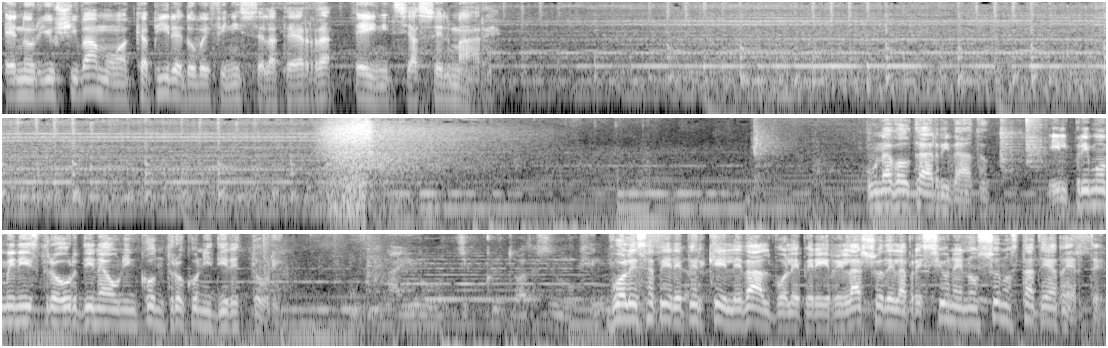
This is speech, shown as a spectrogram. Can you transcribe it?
e non riuscivamo a capire dove finisse la terra e iniziasse il mare. Una volta arrivato, il primo ministro ordina un incontro con i direttori. Vuole sapere perché le valvole per il rilascio della pressione non sono state aperte.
